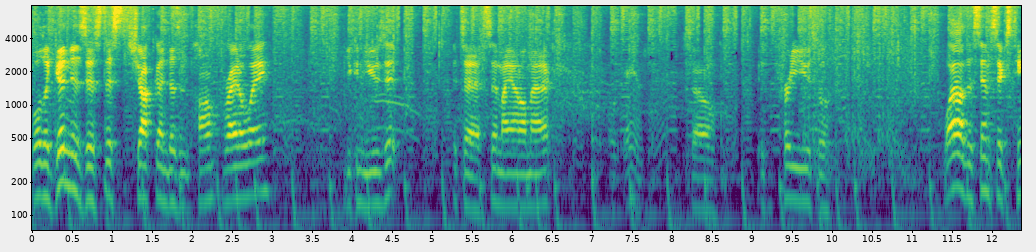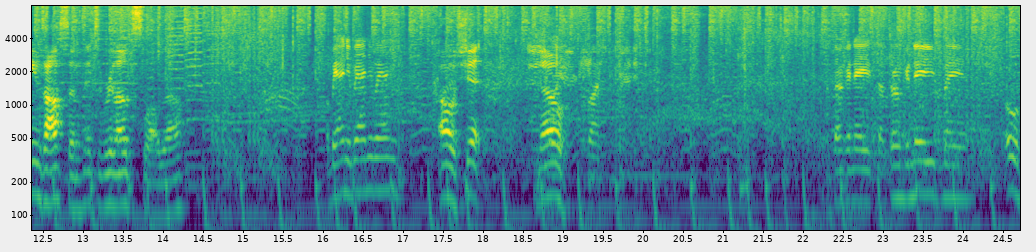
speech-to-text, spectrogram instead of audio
Well, the good news is this shotgun doesn't pump right away. You can use it. It's a semi-automatic, Oh damn. so it's pretty useful. Wow, this M16's awesome. It's reload slow though. Oh, behind you, behind you, behind you. Oh shit. No. Run. Throwing grenades, I'm throwing grenades, man. Oh,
